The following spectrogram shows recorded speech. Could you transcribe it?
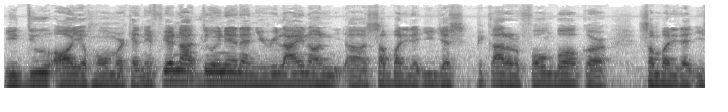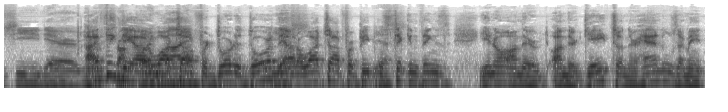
you do all your homework. And if you're not doing it and you're relying on uh, somebody that you just pick out of the phone book or somebody that you see there. You know, I think they ought to watch by. out for door to door. They ought to watch out for people yes. sticking things, you know, on their on their gates, on their handles. I mean,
